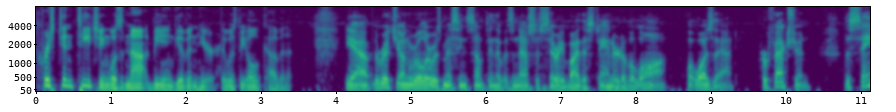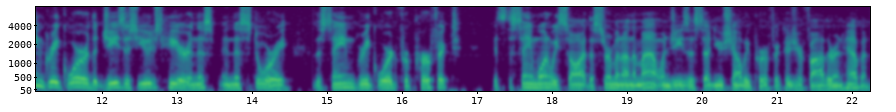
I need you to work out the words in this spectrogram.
Christian teaching was not being given here. It was the old covenant. Yeah, the rich young ruler was missing something that was necessary by the standard of the law. What was that? Perfection. The same Greek word that Jesus used here in this in this story, the same Greek word for perfect, it's the same one we saw at the Sermon on the Mount when Jesus said, "You shall be perfect as your Father in heaven."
